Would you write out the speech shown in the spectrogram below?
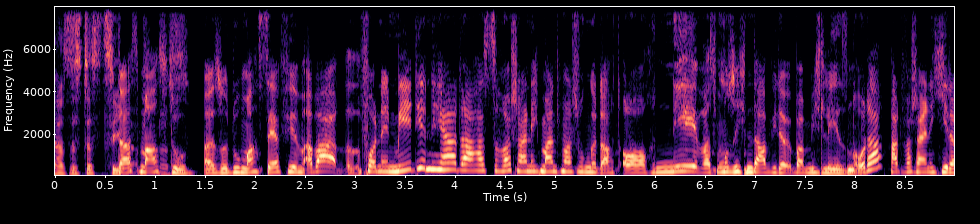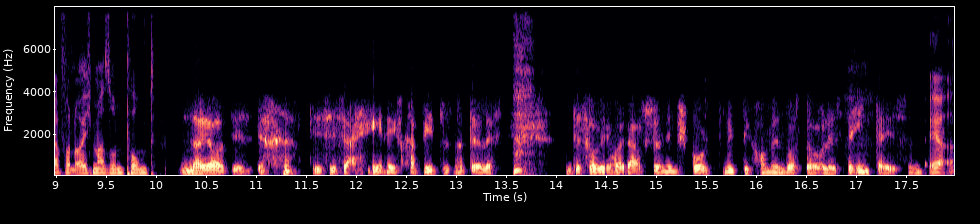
Das ist das Ziel. Das machst Schluss. du. Also du machst sehr viel. Aber von den Medien her, da hast du wahrscheinlich manchmal schon gedacht, ach nee, was muss ich denn da wieder über mich lesen, oder? Hat wahrscheinlich jeder von euch mal so einen Punkt. Naja, das, das ist ein eigenes Kapitel, natürlich. Und das habe ich heute auch schon im Sport mitbekommen, was da alles dahinter ist. Und Ja.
